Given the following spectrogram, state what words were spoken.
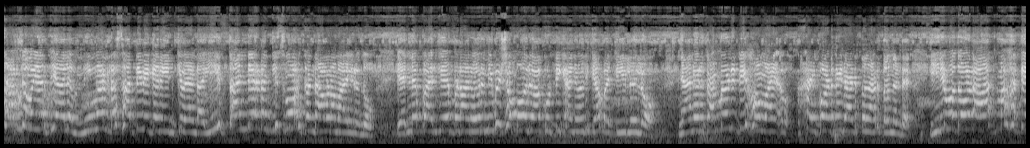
ശബ്ദം ഉയർത്തിയാലും നിങ്ങളുടെ സർട്ടിഫിക്കറ്റ് എനിക്ക് വേണ്ട. ഈ തന്റെ ഉണ്ടാവണമായിരുന്നു എന്നെ പരിചയപ്പെടാൻ ഒരു നിമിഷം പോലും ആ കുട്ടിക്ക് അനുവദിക്കാൻ പറ്റിയില്ലല്ലോ. ഞാനൊരു കമ്മ്യൂണിറ്റി ഹോം ഹൈക്കോടതിയുടെ അടുത്ത് നടത്തുന്നുണ്ട്. ഇരുപതോളം ആത്മഹത്യ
